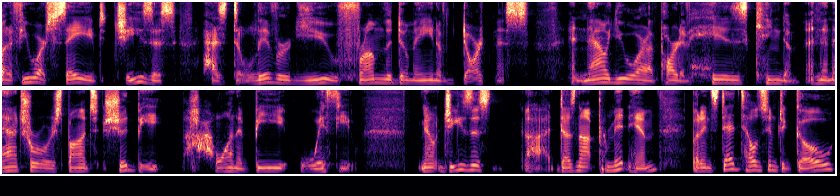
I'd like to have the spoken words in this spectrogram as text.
but if you are saved, Jesus has delivered you from the domain of darkness. And now you are a part of his kingdom. And the natural response should be, I want to be with you. Now, Jesus uh, does not permit him, but instead tells him to go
